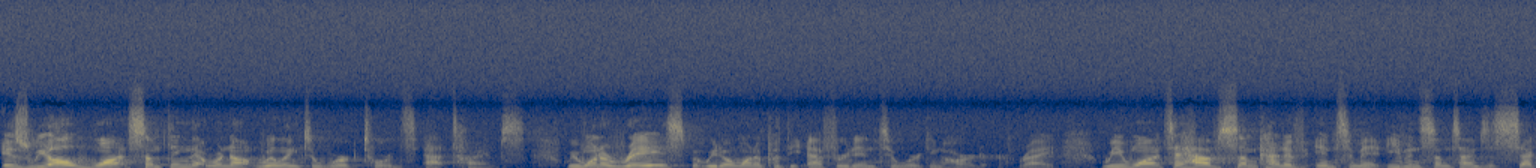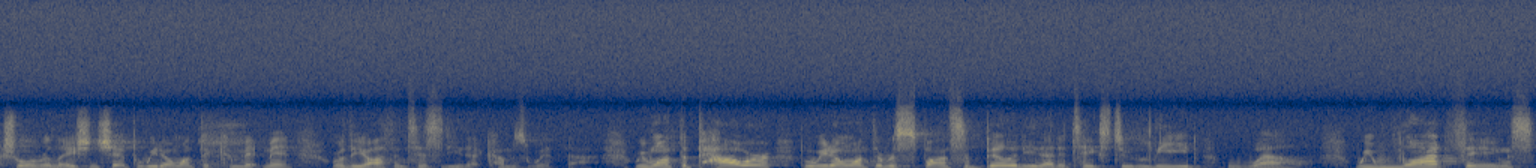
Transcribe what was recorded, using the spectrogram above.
is we all want something that we're not willing to work towards at times. We want to raise, but we don't want to put the effort into working harder, right? We want to have some kind of intimate, even sometimes a sexual relationship, but we don't want the commitment or the authenticity that comes with that. We want the power, but we don't want the responsibility that it takes to lead well. We want things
